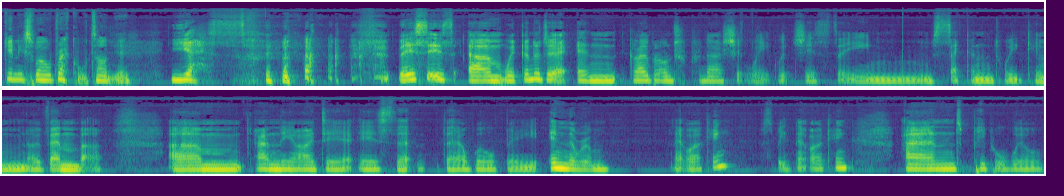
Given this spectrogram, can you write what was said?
Guinness World Records, aren't you? Yes. this is, um, we're going to do it in Global Entrepreneurship Week, which is the mm, second week in November. Um, and the idea is that there will be in the room networking, speed networking, and people will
